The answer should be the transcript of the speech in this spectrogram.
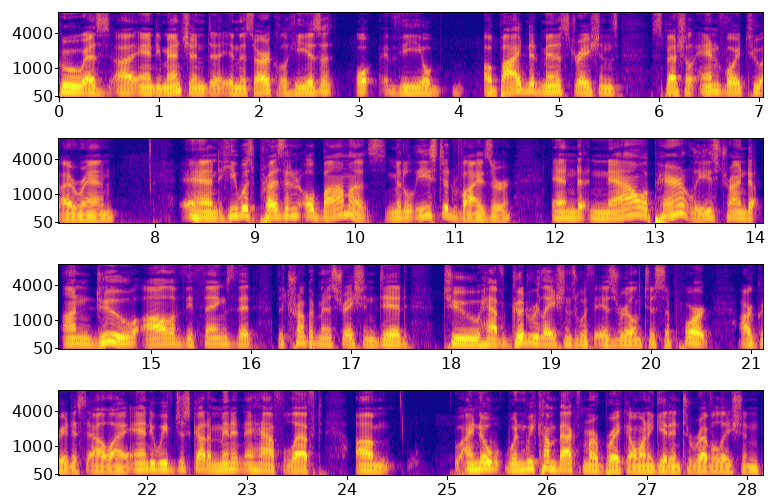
who, as uh, Andy mentioned uh, in this article, he is a, o- the o- Biden administration's special envoy to Iran. And he was President Obama's Middle East advisor. And now apparently he's trying to undo all of the things that the Trump administration did to have good relations with Israel and to support our greatest ally. Andy, we've just got a minute and a half left. Um, I know when we come back from our break, I want to get into Revelation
